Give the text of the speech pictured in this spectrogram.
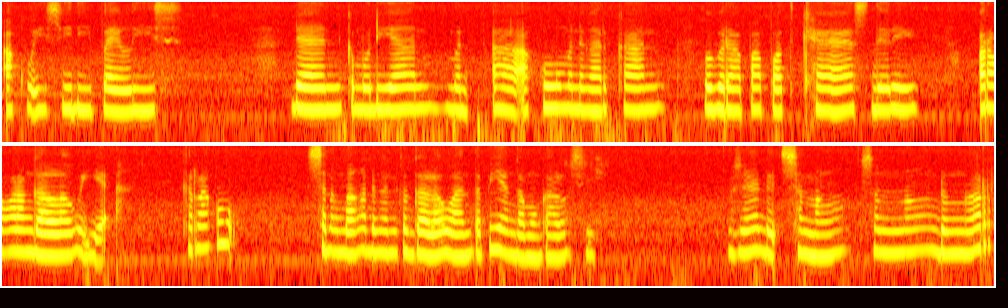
aku isi di playlist. Dan kemudian men, uh, aku mendengarkan beberapa podcast dari orang-orang galau ya karena aku seneng banget dengan kegalauan tapi ya nggak mau galau sih. Maksudnya seneng seneng denger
